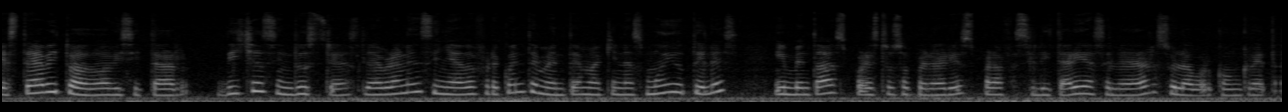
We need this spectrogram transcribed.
que esté habituado a visitar dichas industrias le habrán enseñado frecuentemente máquinas muy útiles inventadas por estos operarios para facilitar y acelerar su labor concreta.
